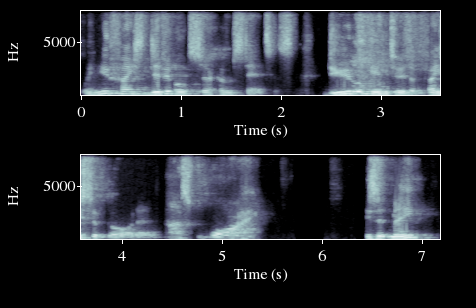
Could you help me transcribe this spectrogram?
When you face difficult circumstances, do you look into the face of God and ask why? Is it me?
